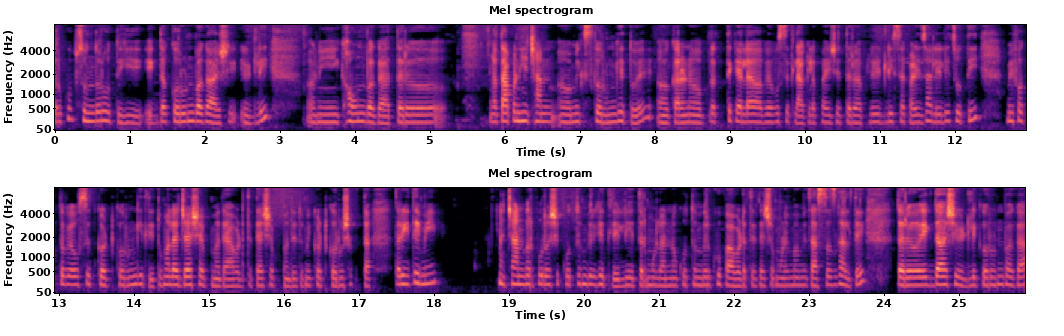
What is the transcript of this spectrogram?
तर खूप सुंदर होती ही. एकदा करून बघा अशी इडली आणि खाऊन बघा. तर आता आपण ही छान मिक्स करून घेतो आहे कारण प्रत्येकाला व्यवस्थित लागलं पाहिजे. तर आपली इडली सकाळी झालेलीच होती. मी फक्त व्यवस्थित कट करून घेतली. तुम्हाला ज्या शेपमध्ये आवडते त्या शेपमध्ये तुम्ही कट करू शकता. तर इथे मी छान भरपूर अशी कोथिंबीर घेतलेली आहे तर मुलांना कोथिंबीर खूप आवडते त्याच्यामुळे मग मी जास्तच घालते. तर एकदा अशी इडली करून बघा.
